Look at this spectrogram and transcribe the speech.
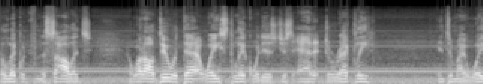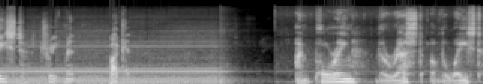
the liquid from the solids. And what I'll do with that waste liquid is just add it directly into my waste treatment bucket. I'm pouring the rest of the waste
